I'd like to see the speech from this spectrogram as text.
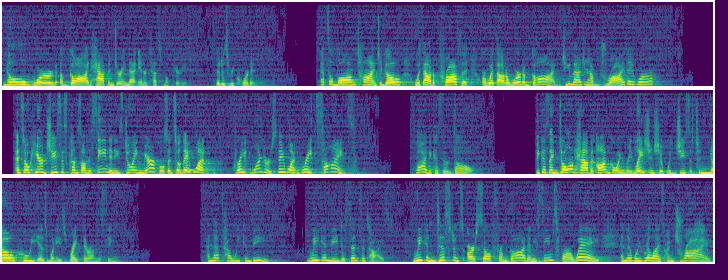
No word of God happened during that intertestamental period that is recorded. That's a long time to go without a prophet or without a word of God. Do you imagine how dry they were? And so here Jesus comes on the scene and he's doing miracles, and so they want great wonders, they want great signs. Why? Because they're dull. Because they don't have an ongoing relationship with Jesus to know who he is when he's right there on the scene. And that's how we can be we can be desensitized. We can distance ourselves from God and He seems far away. And then we realize I'm dry.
